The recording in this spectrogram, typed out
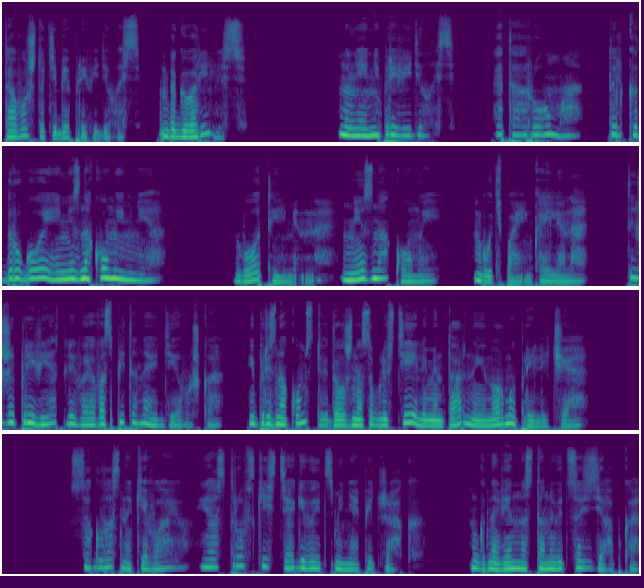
того, что тебе привиделось. Договорились? Мне не привиделось. Это Рома, только другой и незнакомый мне. Вот именно, незнакомый. Будь паинькой, Лена. Ты же приветливая, воспитанная девушка, и при знакомстве должна соблюсти элементарные нормы приличия. Согласно киваю, и Островский стягивает с меня пиджак. Мгновенно становится зябко,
